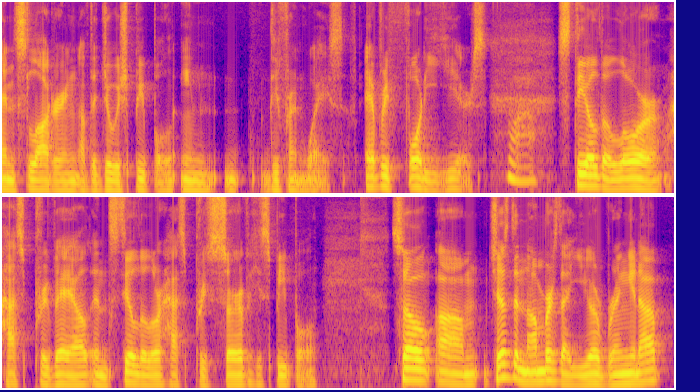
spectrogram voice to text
and slaughtering of the Jewish people in different ways. Every 40 years. Wow. Still, the Lord has prevailed and still the Lord has preserved his people. So, um, just the numbers that you're bringing up,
